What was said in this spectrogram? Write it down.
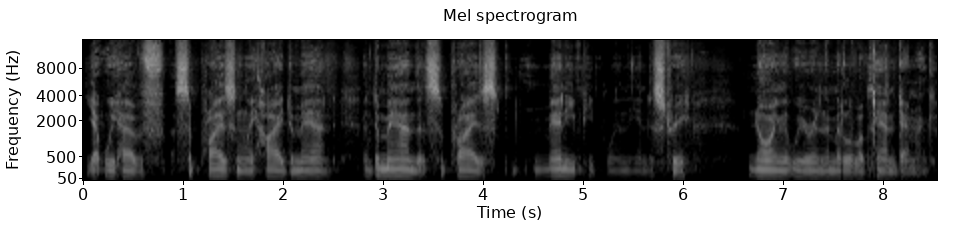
yet we have surprisingly high demand, a demand that surprised many people in the industry, knowing that we were in the middle of a pandemic.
